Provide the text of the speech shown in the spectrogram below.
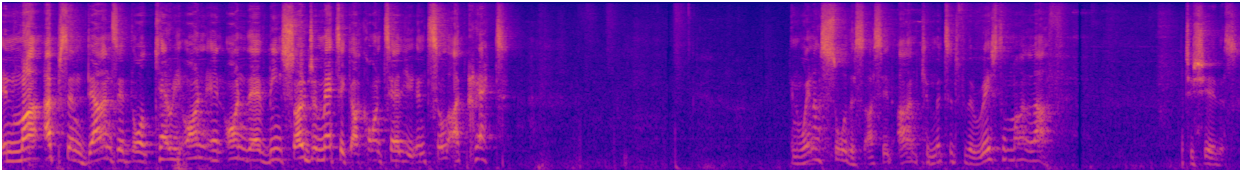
in my ups and downs that will carry on and on, they have been so dramatic, I can't tell you, until I cracked. And when I saw this, I said, I'm committed for the rest of my life to share this.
